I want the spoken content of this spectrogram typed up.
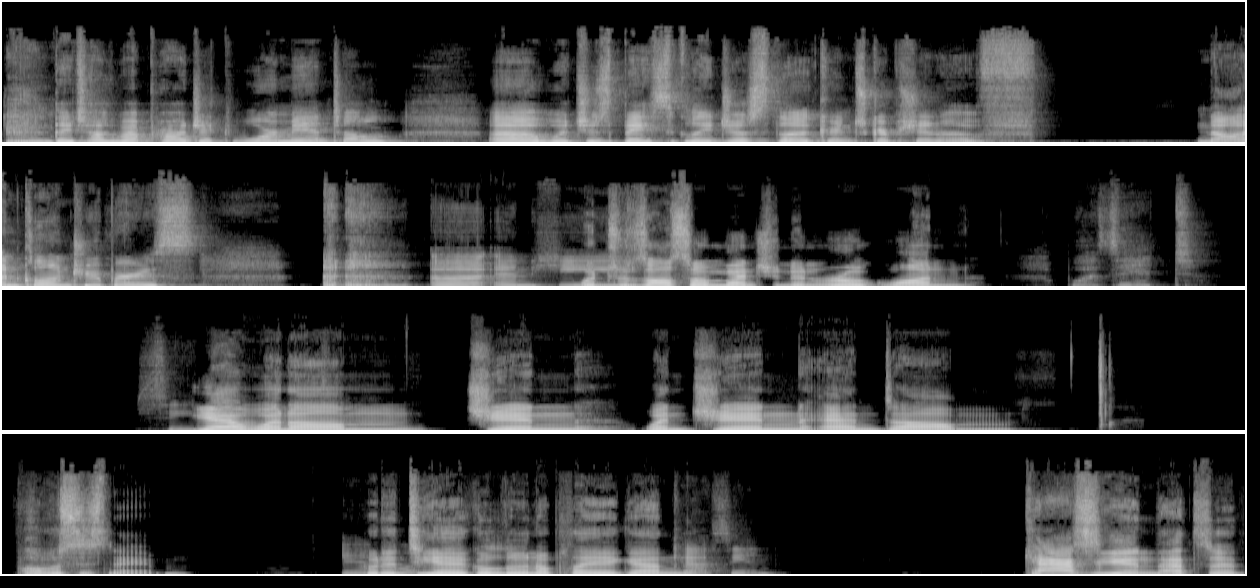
they talk about Project War Mantle, uh, which is basically just the conscription of non-clone troopers. uh, and he, which was also mentioned in rogue one was it? See, Yeah, when um Jyn when Jyn and um what was his name? Who did Diego Luna play again? Cassian? Cassian, that's it.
